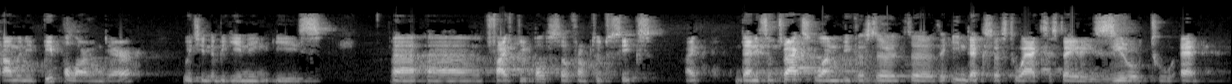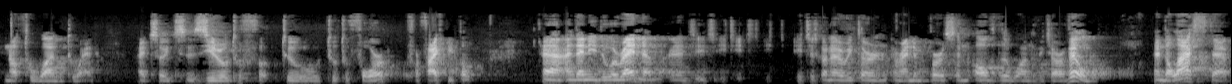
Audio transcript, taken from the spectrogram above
how many people are in there, which in the beginning is uh, uh, five people, so from two to six, right? Then it subtracts one because the, the, the indexes to access data is zero to n, not to one to n, right? So it's zero to, to, to, to four for five people. Uh, and then you do a random, and it, it, it, it's just going to return a random person of the ones which are available. And the last step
